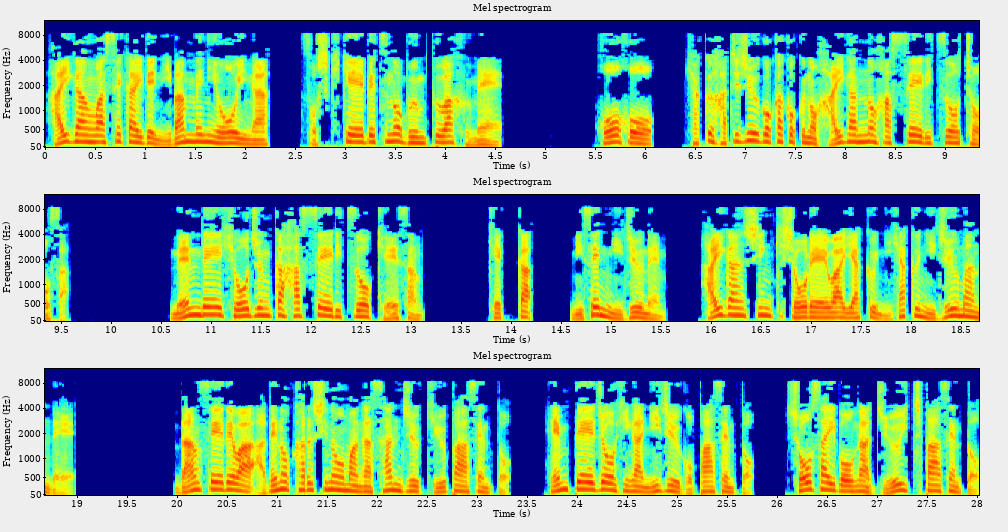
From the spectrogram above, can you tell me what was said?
肺がんは世界で2番目に多いが、組織系別の分布は不明。方法、185カ国の肺がんの発生率を調査。年齢標準化発生率を計算。結果、2020年、肺がん新規症例は約220万例。男性ではアデノカルシノーマが39%、扁平上皮が25%、小細胞が11%、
